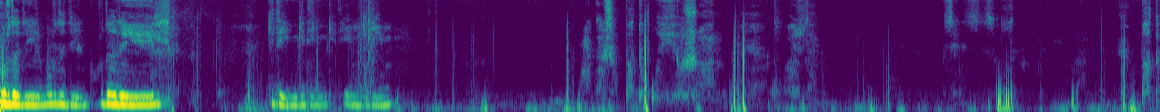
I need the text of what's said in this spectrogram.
Burada değil, burada değil, burada değil. Gideyim, gideyim, gideyim, gideyim. Arkadaşlar Batu uyuyor şu an. O yüzden sessiz ben. Batu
